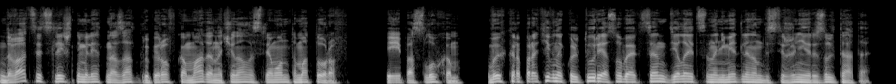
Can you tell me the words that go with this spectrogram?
20 с лишним лет назад группировка МАДА начинала с ремонта моторов, и, по слухам, в их корпоративной культуре особый акцент делается на немедленном достижении результата,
